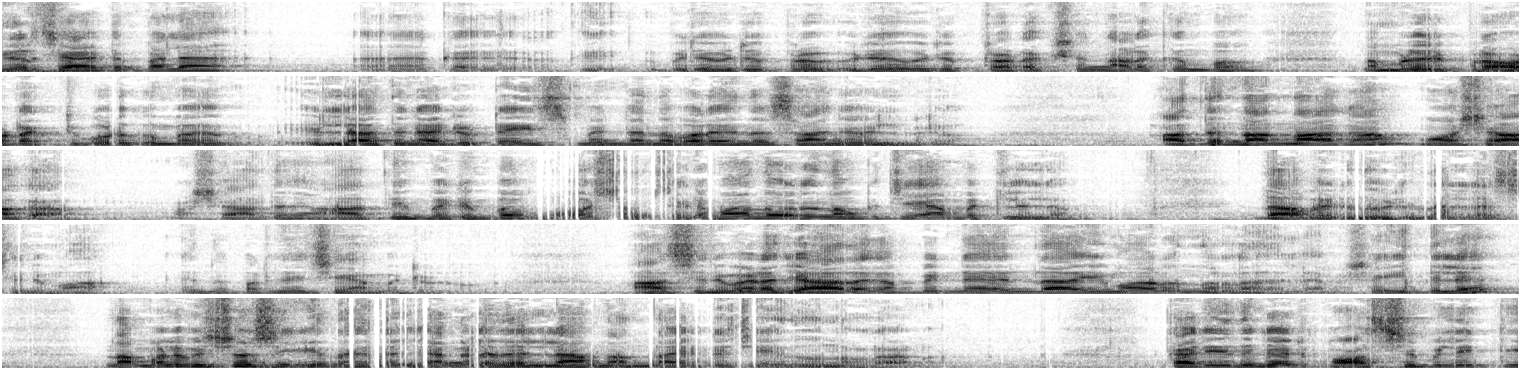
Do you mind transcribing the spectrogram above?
തീർച്ചയായിട്ടും പല ഇവർ ഒരു ഒരു ഒരു പ്രൊഡക്ഷൻ നടക്കുമ്പോൾ നമ്മളൊരു പ്രോഡക്റ്റ് കൊടുക്കുമ്പോൾ എല്ലാത്തിനും അഡ്വർടൈസ്മെന്റ് എന്ന് പറയുന്ന സാധനമില്ലല്ലോ. അത് നന്നാകാം മോശമാകാം. പക്ഷെ അത് ആദ്യം വരുമ്പോൾ മോശം സിനിമ എന്ന് പറയുന്നത് നമുക്ക് ചെയ്യാൻ പറ്റില്ലല്ലോ. ഇതാ വരുന്ന ഒരു നല്ല സിനിമ എന്ന് പറഞ്ഞേ ചെയ്യാൻ പറ്റുള്ളൂ. ആ സിനിമയുടെ ജാതകം പിന്നെ എന്തായി മാറും എന്നുള്ളതല്ല. പക്ഷെ ഇതിൽ നമ്മൾ വിശ്വസിക്കുന്നതിൽ ഞങ്ങൾ ഇതെല്ലാം നന്നായിട്ട് ചെയ്തു എന്നുള്ളതാണ്. കാര്യം ഇതിന്റെ ഒരു പോസിബിലിറ്റി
